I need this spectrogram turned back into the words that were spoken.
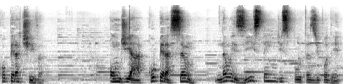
cooperativa Onde há cooperação, não existem disputas de poder.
